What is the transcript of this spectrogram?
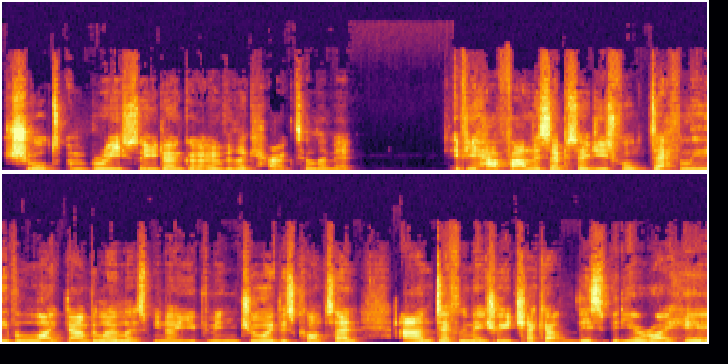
short and brief so you don't go over the character limit. If you have found this episode useful, definitely leave a like down below. Lets me know you've enjoyed this content. And definitely make sure you check out this video right here,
